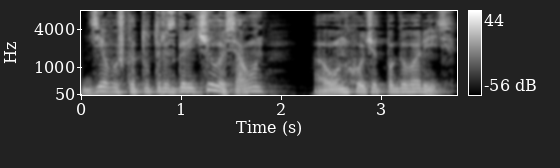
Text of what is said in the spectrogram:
Девушка тут разгорячилась, а он...» «А он хочет поговорить».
